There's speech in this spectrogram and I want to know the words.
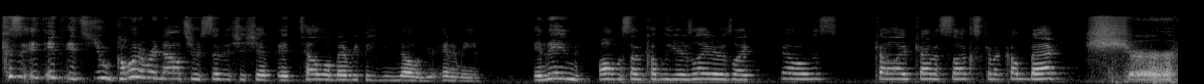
because it, it, it's you're going to renounce your citizenship and tell them everything you know, your enemy, and then all of a sudden, a couple of years later, it's like, you know, this life kind of sucks. Can I come back? Sure.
